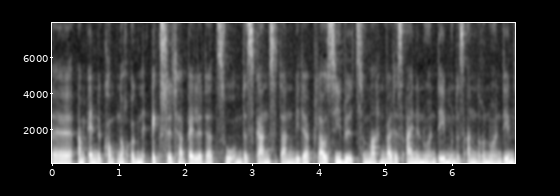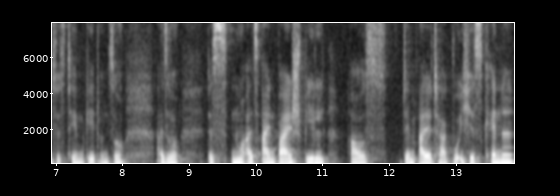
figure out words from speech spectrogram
äh, am Ende kommt noch irgendeine Excel-Tabelle dazu, um das Ganze dann wieder plausibel zu machen, weil das eine nur in dem und das andere nur in dem System geht und so. Also das nur als ein Beispiel aus dem Alltag, wo ich es kenne,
